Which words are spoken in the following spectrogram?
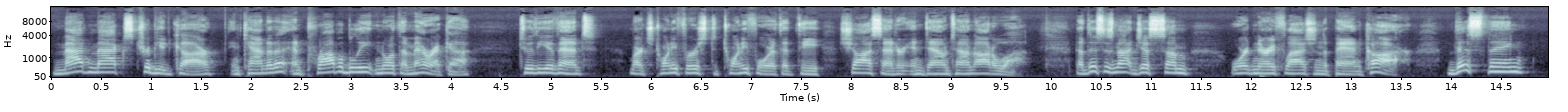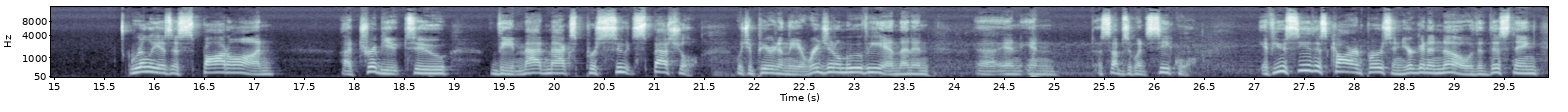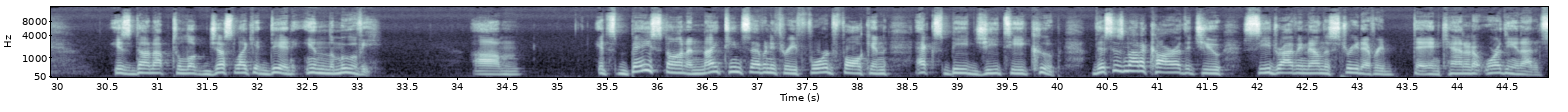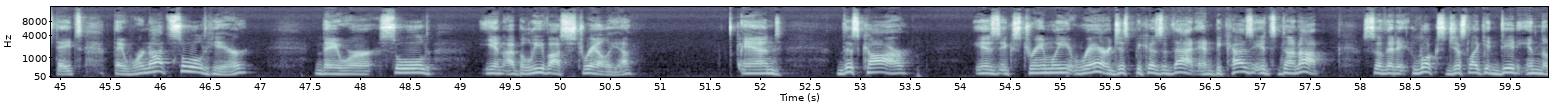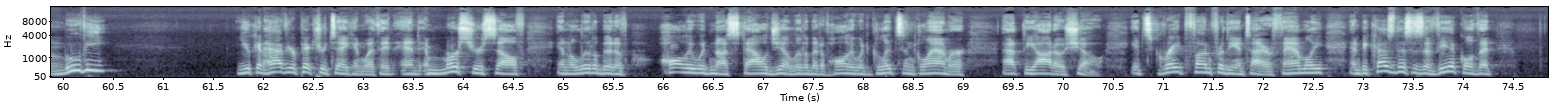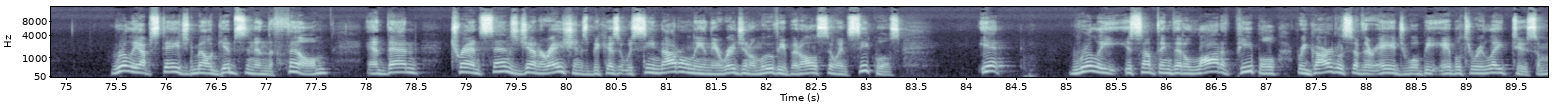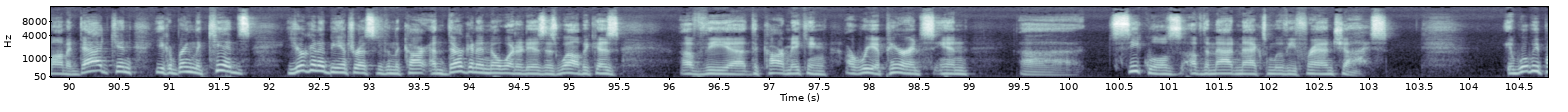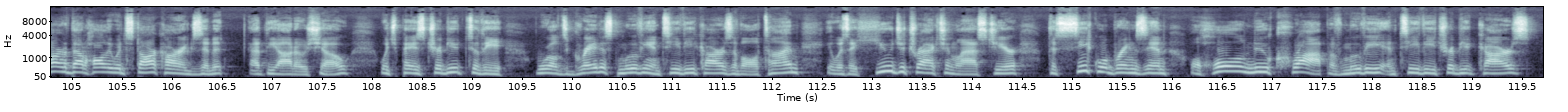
Mad Max tribute car in Canada and probably North America to the event March 21st to 24th at the Shaw Centre in downtown Ottawa. Now, this is not just some ordinary flash in the pan car. This thing really is a spot on uh, tribute to the Mad Max Pursuit Special, which appeared in the original movie and then in, uh, in, in a subsequent sequel. If you see this car in person, you're going to know that this thing is done up to look just like it did in the movie. Um, it's based on a 1973 Ford Falcon XB GT Coupe. This is not a car that you see driving down the street every day in Canada or the United States. They were not sold here. They were sold in, I believe, Australia. And this car is extremely rare just because of that. And because it's done up so that it looks just like it did in the movie, you can have your picture taken with it and immerse yourself in a little bit of Hollywood nostalgia, a little bit of Hollywood glitz and glamour at the auto show. It's great fun for the entire family, and because this is a vehicle that really upstaged Mel Gibson in the film and then transcends generations because it was seen not only in the original movie but also in sequels, it really is something that a lot of people, regardless of their age, will be able to relate to. So mom and dad can, you can bring the kids, you're going to be interested in the car and they're going to know what it is as well because of the, uh, the car making a reappearance in uh, sequels of the Mad Max movie franchise. It will be part of that Hollywood Star Car exhibit at the auto show, which pays tribute to the world's greatest movie and TV cars of all time. It was a huge attraction last year. The sequel brings in a whole new crop of movie and TV tribute cars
